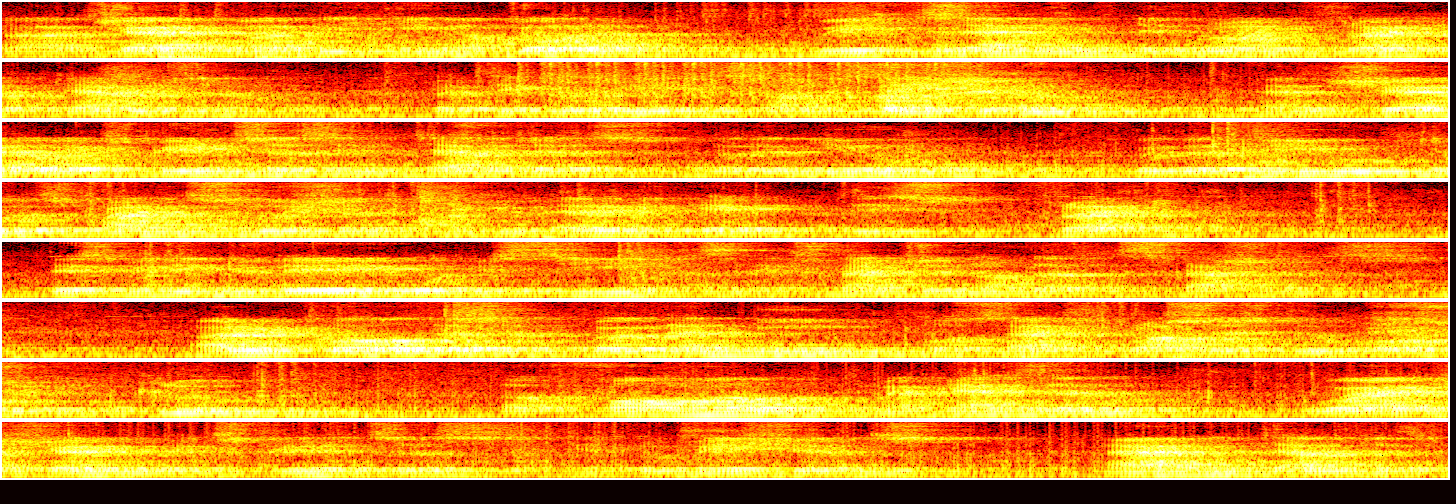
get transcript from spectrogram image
uh, chaired by the King of Jordan, we examined the growing threat of terrorism, particularly in Southeast Asia, and shared our experiences in intelligence with a new, with a view towards finding solutions to eradicate this threat. This meeting today will be seen as an expansion of the discussions. I recall there's a further need for such process to also include a formal mechanism where sharing experiences, informations, and intelligence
